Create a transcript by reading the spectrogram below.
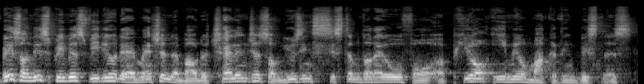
Based on this previous video that I mentioned about the challenges of using Systeme.io for a pure email marketing business,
